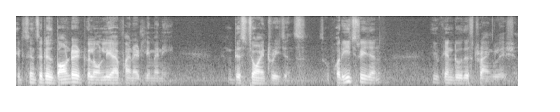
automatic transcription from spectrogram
it since it is bounded, it will only have finitely many disjoint regions. So, for each region, you can do this triangulation.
